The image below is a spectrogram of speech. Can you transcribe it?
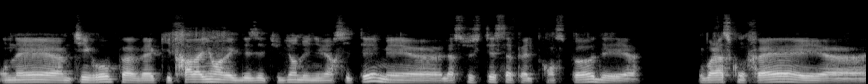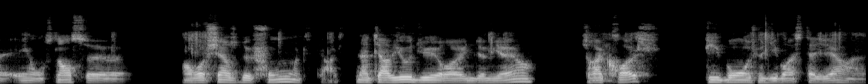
on est un petit groupe avec qui travaillons avec des étudiants de l'université, mais la société s'appelle Transpod et, voilà ce qu'on fait et, et, on se lance en recherche de fonds, etc. L'interview dure une demi-heure, je raccroche puis bon, je me dis, bon, stagiaire, euh,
